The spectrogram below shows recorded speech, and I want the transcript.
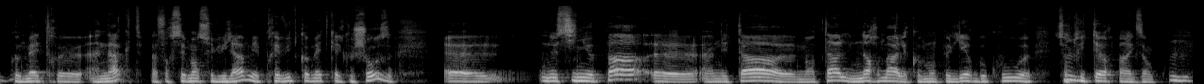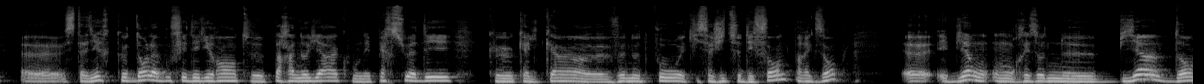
mhm. commettre un acte, pas forcément celui-là, mais prévu de commettre quelque chose, ne signe pas un état mental normal, comme on peut le lire beaucoup sur mhm. Twitter, par exemple. C'est-à-dire que dans la bouffée délirante, paranoïaque, on est persuadé que quelqu'un euh, veut notre peau et qu'il s'agit de se défendre, par exemple, euh, eh bien, on, raisonne bien dans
